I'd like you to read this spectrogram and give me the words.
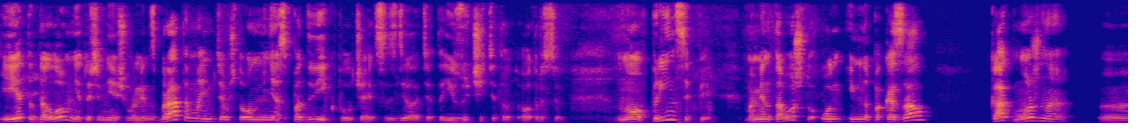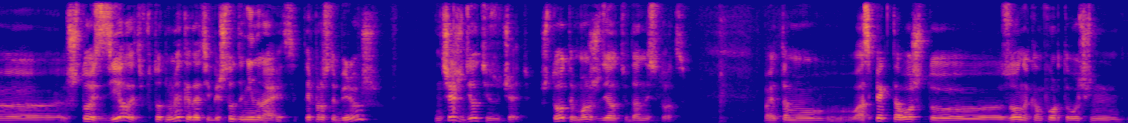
И это дало мне, то есть у меня еще момент с братом моим, тем, что он меня сподвиг, получается, сделать это, изучить эту отрасль. Но, в принципе, момент того, что он именно показал, как можно э, что сделать в тот момент, когда тебе что-то не нравится. Ты просто берешь, начинаешь делать, изучать, что ты можешь делать в данной ситуации. Поэтому аспект того, что зона комфорта очень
